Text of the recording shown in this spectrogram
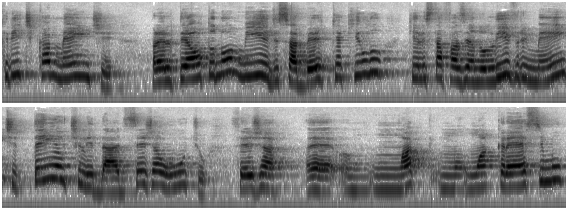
criticamente, para ele ter autonomia de saber que aquilo que ele está fazendo livremente tenha utilidade, seja útil, seja é, um, um, acréscimo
